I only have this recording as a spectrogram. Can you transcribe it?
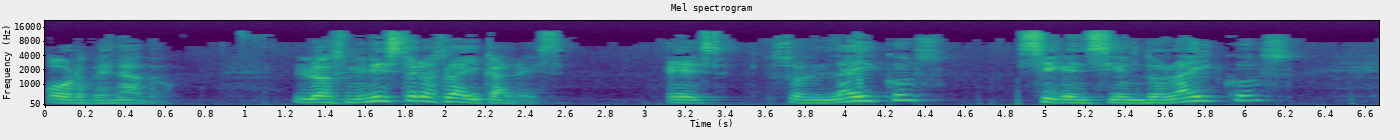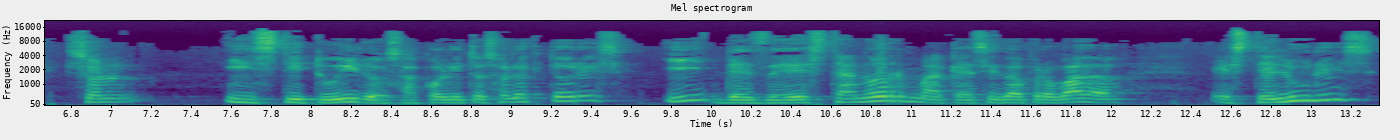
ordenado. Los ministros laicales es son laicos, siguen siendo laicos, son instituidos acólitos o lectores y desde esta norma que ha sido aprobada este lunes,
